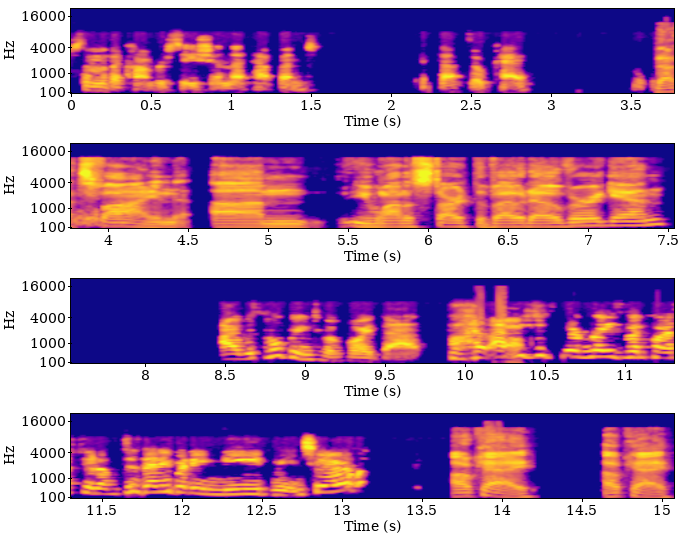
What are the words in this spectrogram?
some of the conversation that happened? If that's okay. That's fine. Um, you want to start the vote over again? I was hoping to avoid that, but I was just going to raise the question of does anybody need me to? Okay. Okay.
